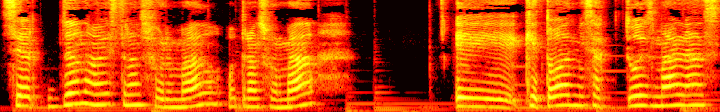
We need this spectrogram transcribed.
ser de una vez transformado o transformada, eh, que todas mis actitudes malas,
